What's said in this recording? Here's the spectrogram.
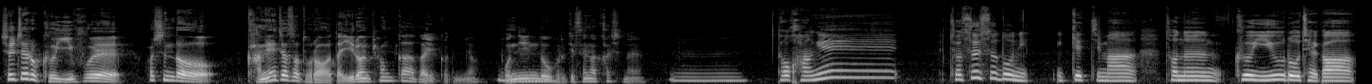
실제로 그 이후에 훨씬 더 강해져서 돌아왔다 이런 평가가 있거든요. 본인도 그렇게 생각하시나요? 더 강해졌을 수도 니- 있겠지만 저는 그 이후로 제가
